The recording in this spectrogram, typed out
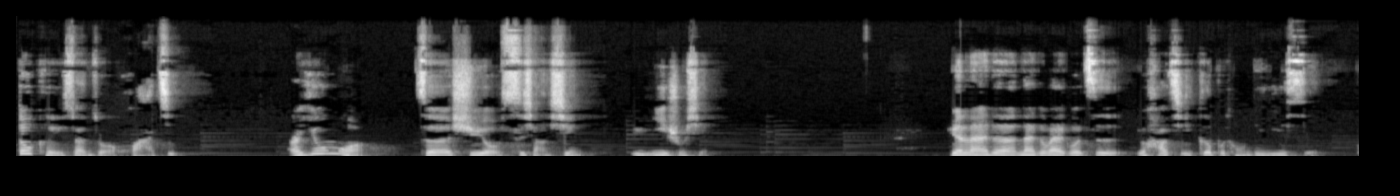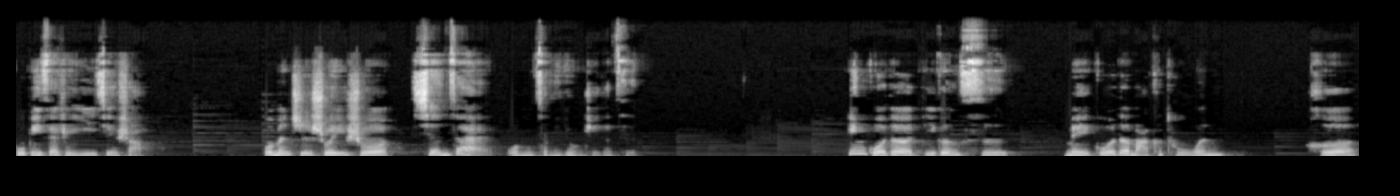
都可以算作滑稽。而幽默则需有思想性与艺术性。原来的那个外国字有好几个不同的意思，不必在这一一介绍。我们只说一说现在我们怎么用这个字。英国的狄更斯、美国的马克吐温和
